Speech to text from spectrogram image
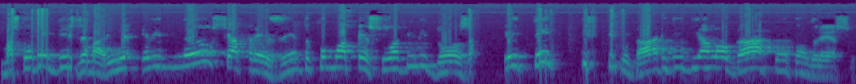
mas como bem disse Zé Maria, ele não se apresenta como uma pessoa habilidosa. Ele tem dificuldade de dialogar com o Congresso.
